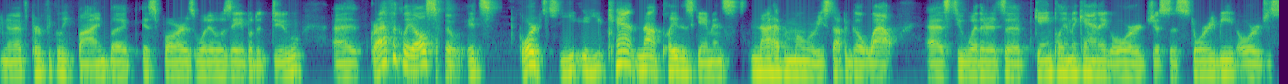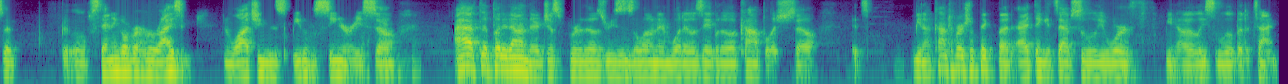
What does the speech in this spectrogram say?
you know that's perfectly fine. But as far as what it was able to do, uh, graphically also, it's gorgeous. You, you can't not play this game and not have a moment where you stop and go, "Wow!" As to whether it's a gameplay mechanic or just a story beat or just a standing over a horizon and watching this beautiful scenery. So I have to put it on there just for those reasons alone and what it was able to accomplish. So it's you know controversial pick, but I think it's absolutely worth you know at least a little bit of time.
